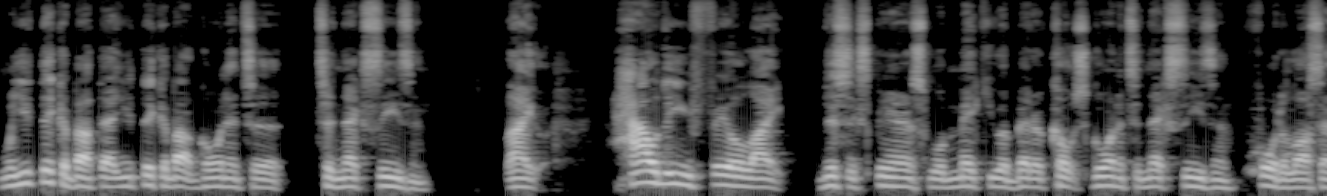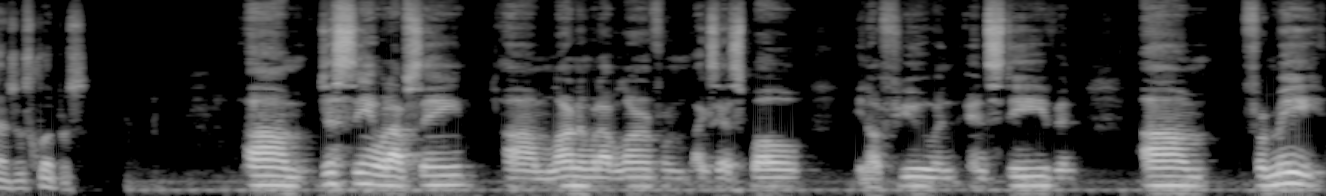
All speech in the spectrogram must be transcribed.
when you think about that, you think about going into to next season. Like, how do you feel like this experience will make you a better coach going into next season for the Los Angeles Clippers? Um, just seeing what I've seen, um, learning what I've learned from, like I said, Spo, you know, Few and, and Steve. And um, for me,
